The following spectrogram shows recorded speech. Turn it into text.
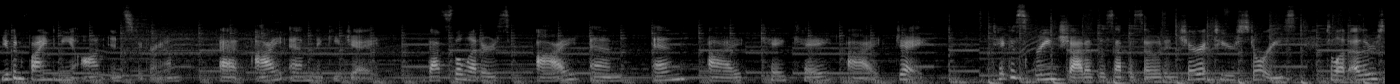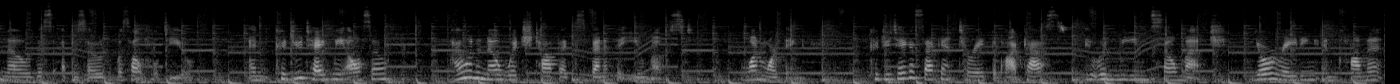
You can find me on Instagram at I am Nikki J. That's the letters I M N I K K I J. Take a screenshot of this episode and share it to your stories to let others know this episode was helpful to you. And could you tag me also? I want to know which topics benefit you most. One more thing. Could you take a second to rate the podcast? It would mean so much. Your rating and comment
